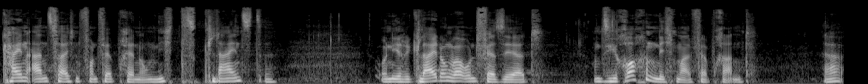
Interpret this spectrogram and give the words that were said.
Kein Anzeichen von Verbrennung, nicht das kleinste. Und ihre Kleidung war unversehrt. Und sie rochen nicht mal verbrannt. Ja,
